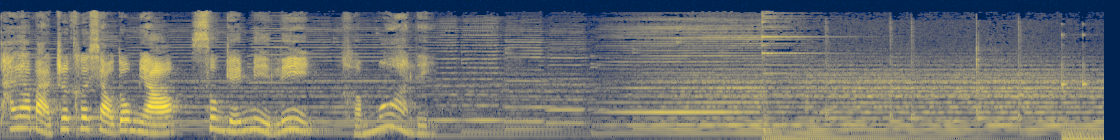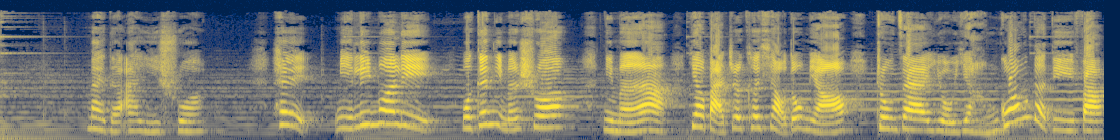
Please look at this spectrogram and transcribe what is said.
她要把这颗小豆苗送给米粒和茉莉。麦德阿姨说：“嘿，米粒、茉莉。”我跟你们说，你们啊要把这棵小豆苗种在有阳光的地方。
